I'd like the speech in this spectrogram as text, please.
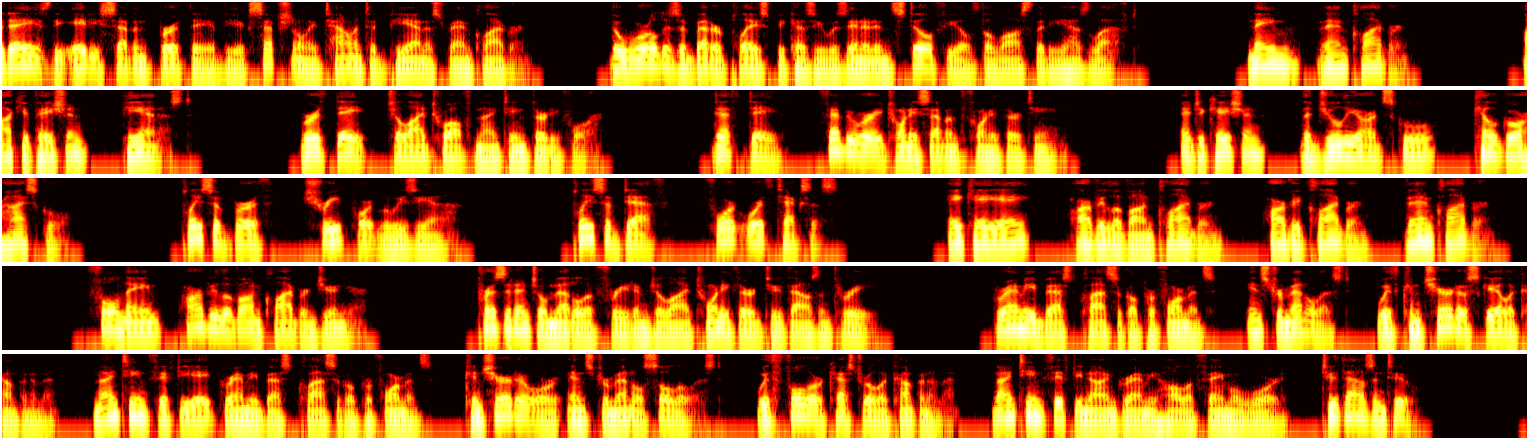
Today is the 87th birthday of the exceptionally talented pianist Van Cliburn. The world is a better place because he was in it and still feels the loss that he has left. Name Van Cliburn. Occupation Pianist. Birth date July 12, 1934. Death date February 27, 2013. Education The Juilliard School, Kilgore High School. Place of birth Shreveport, Louisiana. Place of death Fort Worth, Texas. AKA Harvey Levon Cliburn, Harvey Cliburn, Van Cliburn. Full name Harvey Levon Cliburn Jr. Presidential Medal of Freedom July 23, 2003. Grammy Best Classical Performance, Instrumentalist, with Concerto Scale Accompaniment, 1958 Grammy Best Classical Performance, Concerto or Instrumental Soloist, with Full Orchestral Accompaniment, 1959 Grammy Hall of Fame Award, 2002.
